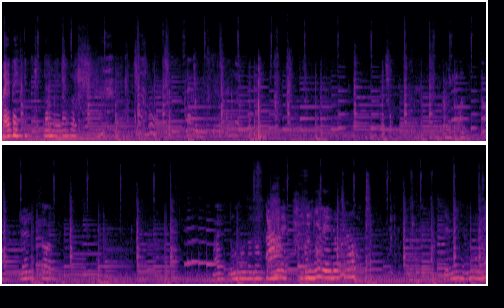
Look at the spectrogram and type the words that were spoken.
ไปไปนั่งเลยนั่งเลยหนึ่งสองมาดูดูดูดูตรงนี้เลยตรงนี้เลยดูดู เห็นไหมเห็นมุมไหม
